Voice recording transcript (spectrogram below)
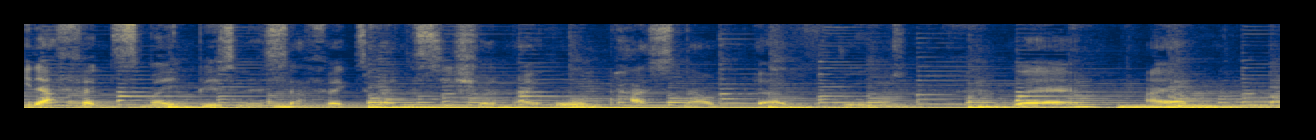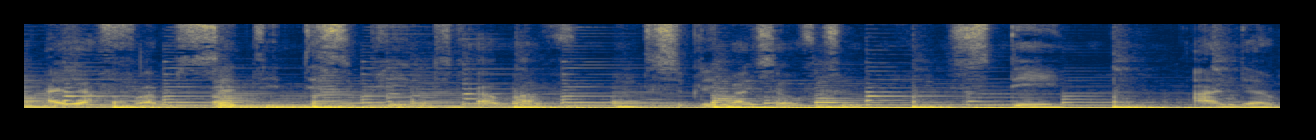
it affects my business, affects my decision, my own personal um, growth, where I am, I have um, set a discipline, I have disciplined myself to stay and um,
